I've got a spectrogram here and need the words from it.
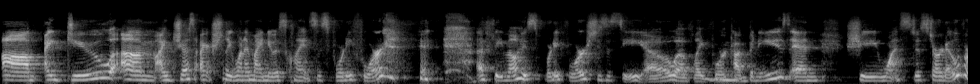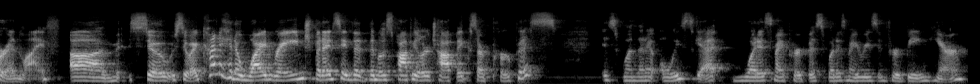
Um, I do. Um, I just actually, one of my newest clients is 44, a female who's 44. She's a CEO of like 4 mm-hmm. companies and she wants to start over in life. Um, so, so I kind of hit a wide range, but I'd say that the most popular topics are purpose is one that I always get. What is my purpose? What is my reason for being here?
